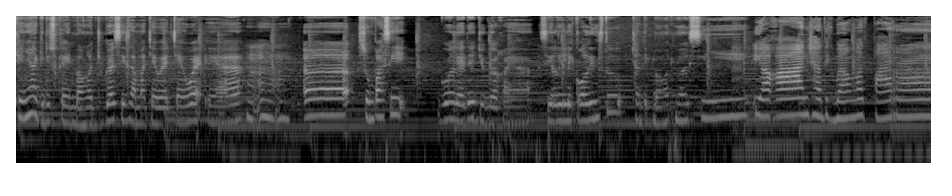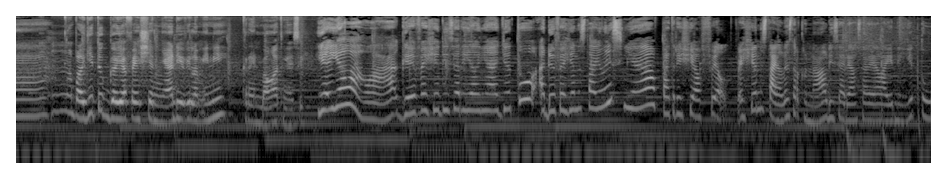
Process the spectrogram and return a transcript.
kayaknya lagi disukain banget juga sih sama cewek-cewek ya. Hmm, hmm, hmm. Eh, sumpah sih gue liatnya juga kayak si Lily Collins tuh cantik banget gak sih? Iya kan, cantik banget, parah. Hmm, apalagi tuh gaya fashionnya di film ini keren banget gak sih? Ya iyalah lah, gaya fashion di serialnya aja tuh ada fashion stylistnya Patricia Field, fashion stylist terkenal di serial-serial lainnya gitu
